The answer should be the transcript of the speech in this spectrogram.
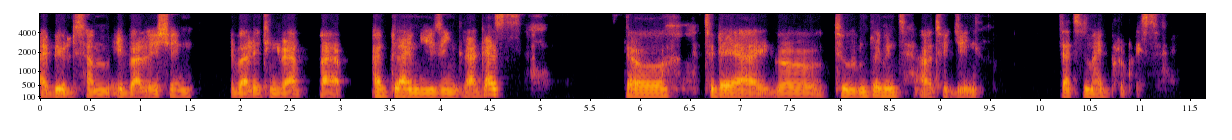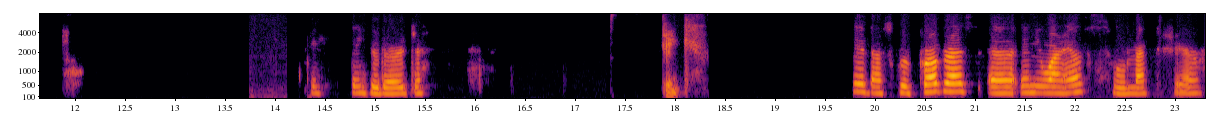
I build some evaluation evaluating RAG pi- pipeline using Ragas. So today I go to implement AutoGen. That's my progress. Okay, thank you, George. Thank you. Okay, that's good progress. Uh, anyone else who would like to share?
